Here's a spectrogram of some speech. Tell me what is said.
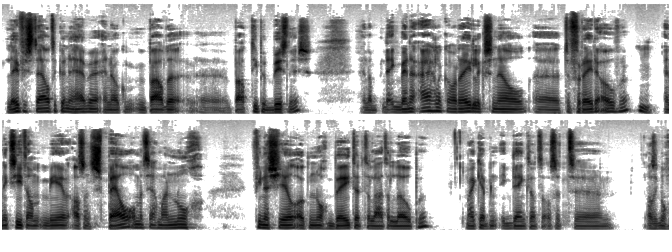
levensstijl te kunnen hebben en ook een bepaalde, eh, bepaald type business. En dan, ik ben er eigenlijk al redelijk snel eh, tevreden over. Hm. En ik zie het dan meer als een spel om het zeg maar nog financieel ook nog beter te laten lopen. Maar ik, heb, ik denk dat als het, ehm, als ik nog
